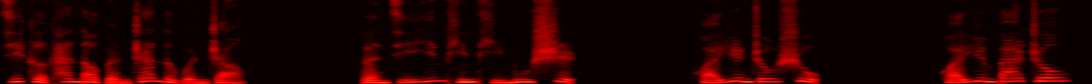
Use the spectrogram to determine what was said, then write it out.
即可看到本站的文章。本集音频题目是：怀孕周数，怀孕八周，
